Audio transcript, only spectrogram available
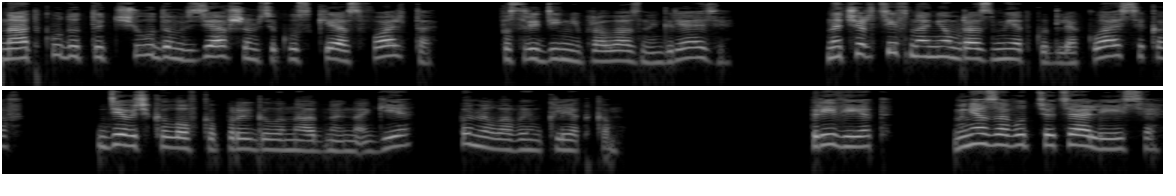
На откуда-то чудом взявшемся куске асфальта посреди непролазной грязи, начертив на нем разметку для классиков, девочка ловко прыгала на одной ноге по меловым клеткам. «Привет, меня зовут тетя Олеся.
